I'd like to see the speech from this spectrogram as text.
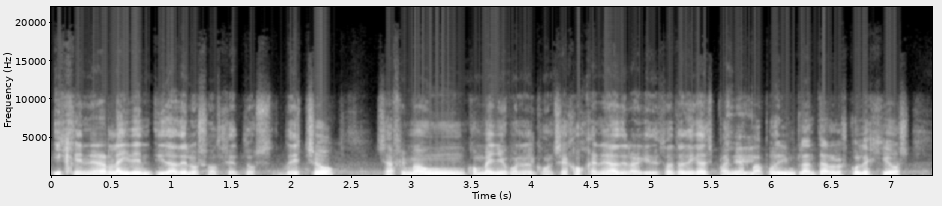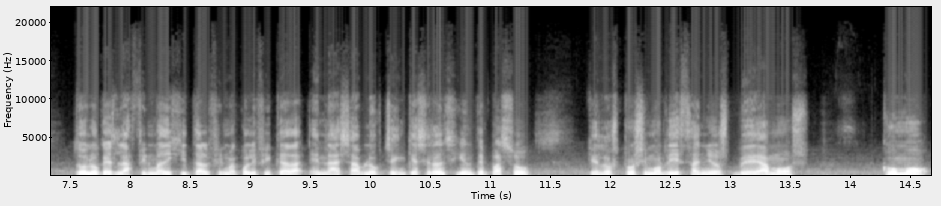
y generar la identidad de los objetos. De hecho, se ha firmado un convenio con el Consejo General de la Arquitectura Técnica de España Sí. para poder implantar a los colegios todo lo que es la firma digital, firma cualificada en esa blockchain, que será el siguiente paso que en los próximos 10 años veamos cómo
